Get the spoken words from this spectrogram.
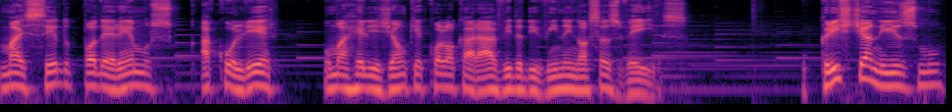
mais cedo poderemos acolher uma religião que colocará a vida divina em nossas veias. O cristianismo,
